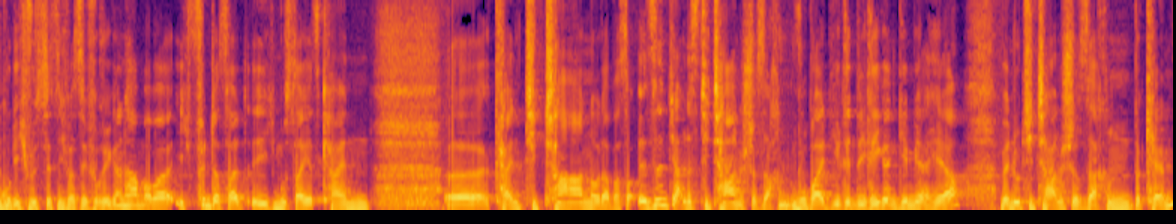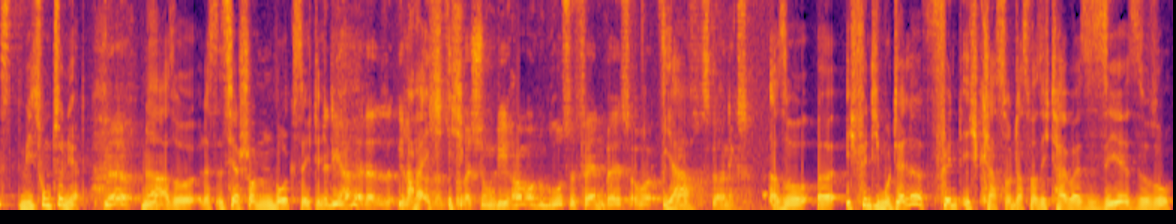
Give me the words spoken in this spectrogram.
Gut, ich wüsste jetzt nicht, was sie für Regeln haben, aber ich finde das halt, ich muss da jetzt keinen äh, kein Titan oder was auch. Es sind ja alles titanische Sachen. Wobei die, die Regeln geben ja her, wenn du titanische Sachen bekämpfst, wie es funktioniert. Ja. Ne? Also das ist ja schon berücksichtigt. Ja, die haben ja da ihre Aber Daseinsberechtigung. Die haben auch eine große Fanbase, aber für Ja. ist gar nichts. Also äh, ich finde die Modelle finde ich klasse und das, was ich teilweise sehe, ist so, so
